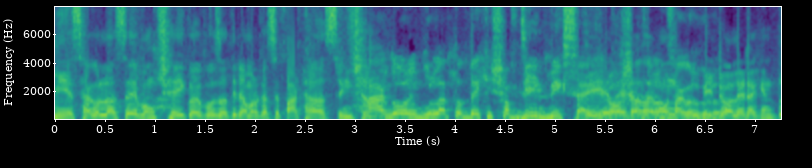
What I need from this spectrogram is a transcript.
মেয়ে ছাগল আছে এবং সেই কয় প্রজাতির আমার কাছে পাঠা আছে ছাগলগুলা তো দেখি সব বিগ বিগ সাইজ অসাধারণ ছাগল বিটল এটা কিন্তু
